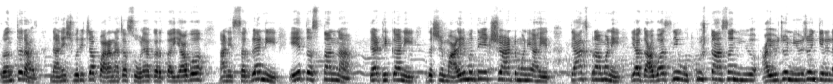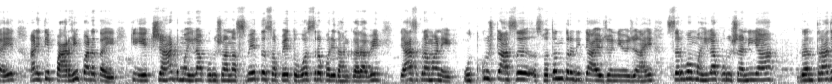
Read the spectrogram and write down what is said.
ग्रंथराज ज्ञानेश्वरीच्या पारायणाच्या सोहळ्या करता यावं. आणि सगळ्यांनी येत असताना त्या ठिकाणी जसे माळेमध्ये एकशे आठ मणी आहेत त्याचप्रमाणे या गावासनी उत्कृष्ट असं नियो आयोजन नियोजन केलेलं आहे आणि ते पारही पाडत आहे की एकशे आठ महिला पुरुषांना श्वेत सफेद वस्त्र परिधान करावे. त्याचप्रमाणे उत्कृष्ट असं स्वतंत्ररित्या आयोजन नियोजन आहे. सर्व महिला पुरुषांनी या ग्रंथराज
